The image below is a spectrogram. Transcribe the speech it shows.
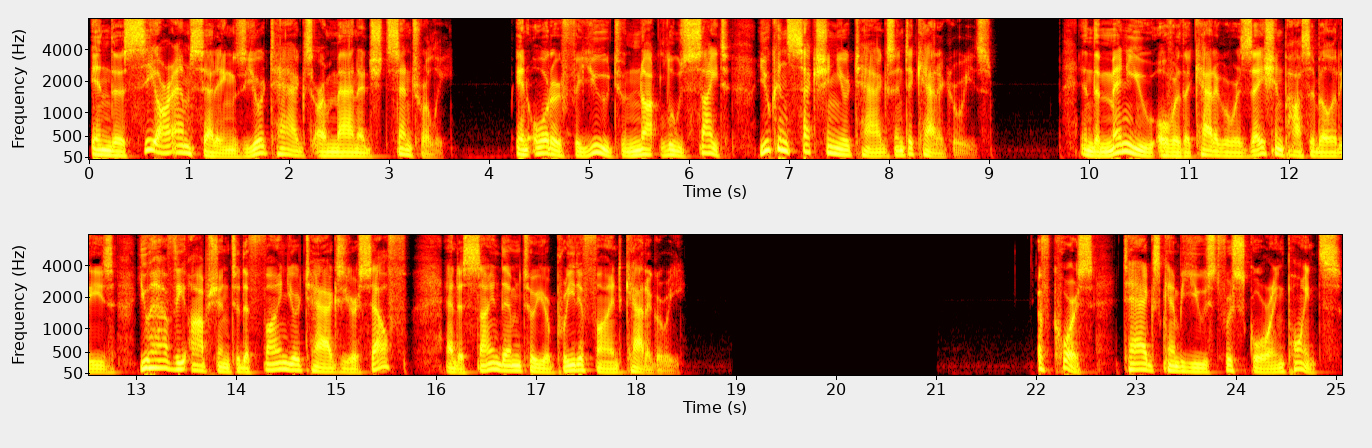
In the CRM settings, your tags are managed centrally. In order for you to not lose sight, you can section your tags into categories. In the menu over the categorization possibilities, you have the option to define your tags yourself and assign them to your predefined category. Of course, tags can be used for scoring points.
